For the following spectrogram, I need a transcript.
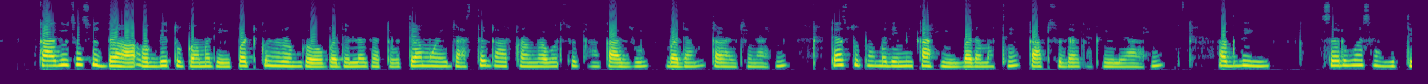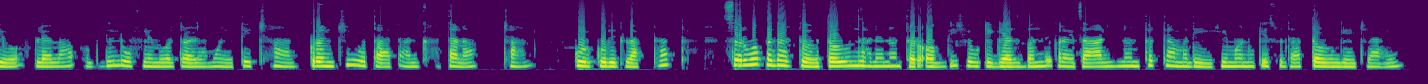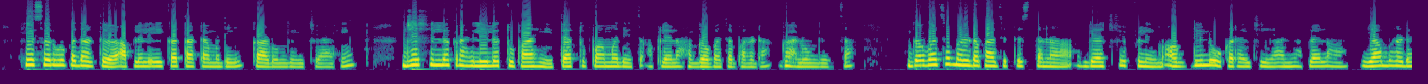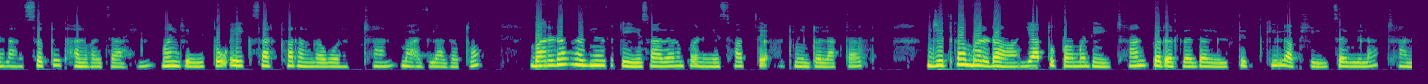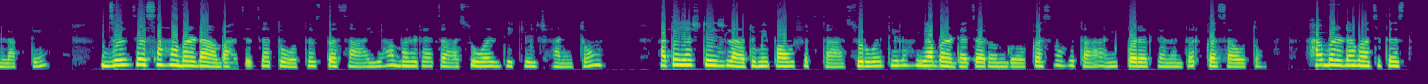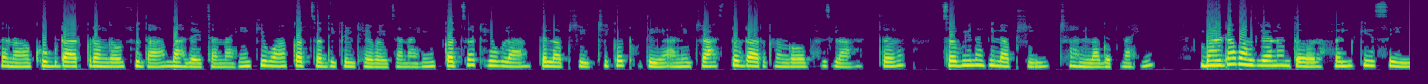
काजूचा सुद्धा अगदी तुपामध्ये पटकन रंग बदलला जातो. त्यामुळे जास्त डार्क रंगावर सुद्धा काजू बदाम तळायचे नाही. त्याच तुपामध्ये मी काही बदामाचे काप सुद्धा घातलेले आहे. अगदी सर्व साहित्य आपल्याला अगदी लो फ्लेमवर तळल्यामुळे ते छान क्रंची होतात आणि खाताना छान कुरकुरीत लागतात. सर्व पदार्थ तळून झाल्यानंतर अगदी शेवटी गॅस बंद करायचा आणि नंतर त्यामध्ये हे मनुके सुद्धा तळून घ्यायचे आहे. हे सर्व पदार्थ आपल्याला एका ताटामध्ये काढून घ्यायचे आहे. जे शिल्लक राहिलेलं तूप आहे त्या तुपामध्येच आपल्याला हा गव्हाचा भरडा घालून घ्यायचा. गव्हाचा भरडा भाजत असताना गॅसची फ्लेम अगदी लो करायची आणि आपल्याला या भरड्याला सतत हलवायचा आहे. म्हणजे तो एकसारखा रंगावर छान भाजला जातो. भरडा भाजण्यासाठी साधारणपणे सात ते आठ मिनिटं लागतात. जितका भरडा या तुपामध्ये छान परतला जाईल तितकी लापशी चवीला छान लागते. जसा हा भरडा भाजत जातो तस तसा या भरड्याचा सुवास देखील छान येतो. आता या स्टेजला तुम्ही पाहू शकता सुरुवातीला या भरड्याचा रंग कसा होता आणि परतल्यानंतर कसा होतो. हा भरडा भाजत असताना खूप डार्क रंगावर सुद्धा भाजायचा नाही किंवा कच्चा देखील ठेवायचा नाही. कच्चा ठेवला तर लापशी चिकट होते आणि जास्त डार्क रंगावर भाजला तर चवीला ही लापशी छान लागत नाही. भरडा भाजल्यानंतर हलकेसे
